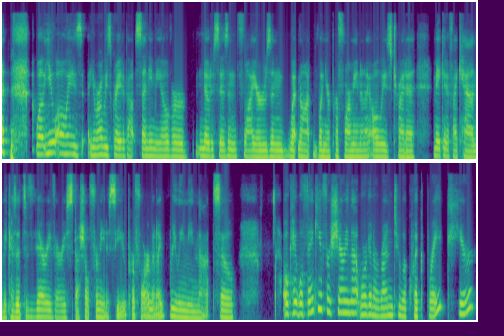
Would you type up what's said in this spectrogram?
well, you always you're always great about sending me over notices and flyers and whatnot when you're performing, and I always try to make it if I can because it's very very special for me to see you perform, and I really mean that. So, okay, well, thank you for sharing that. We're going to run to a quick break here.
